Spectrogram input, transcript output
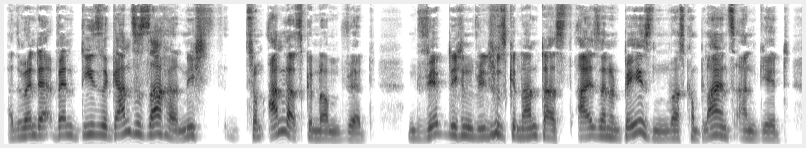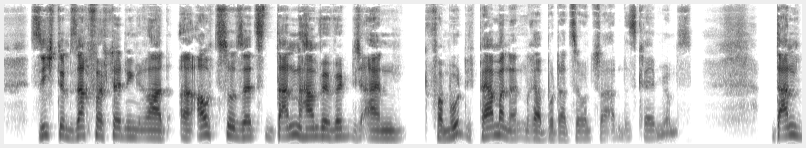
also wenn der, wenn diese ganze Sache nicht zum Anlass genommen wird, einen wirklichen, wie du es genannt hast, eisernen Besen, was Compliance angeht, sich dem Sachverständigenrat äh, aufzusetzen, dann haben wir wirklich einen vermutlich permanenten Reputationsschaden des Gremiums. Dann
